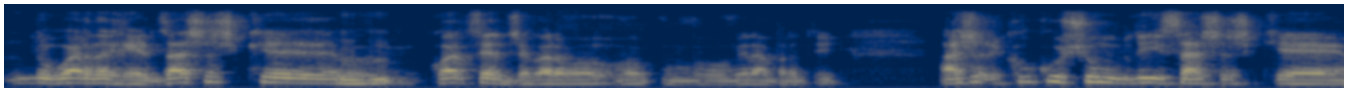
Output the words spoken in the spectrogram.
do guarda-redes. Achas que. Uhum. 400, agora vou, vou, vou, virar para ti. Achas que o que o Chumbo disse, achas que é.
